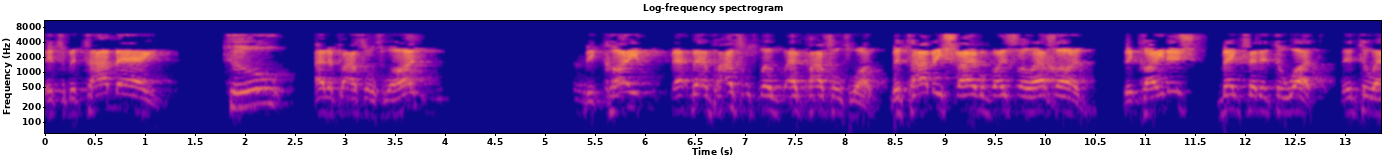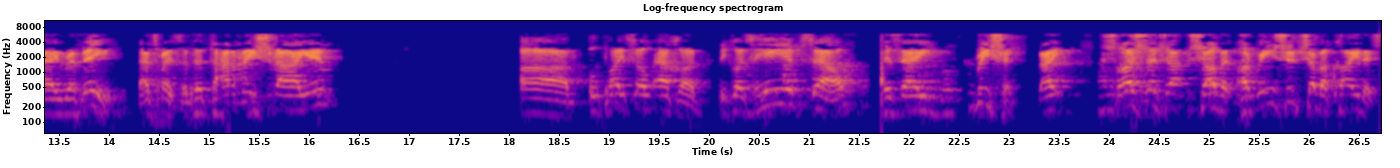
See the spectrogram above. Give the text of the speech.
It's Mitabe two and Apostles one. Because Apostles Apostles one. Mitabe Shnayim Upaisal Echad. The Kaidish makes it into what? Into a Revi. That's right. So Mitabe Shnayim um, Upaisel Echad, because he himself is a Rishon, right? Shlosha Shavat, a Rishon Shabakaitis.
